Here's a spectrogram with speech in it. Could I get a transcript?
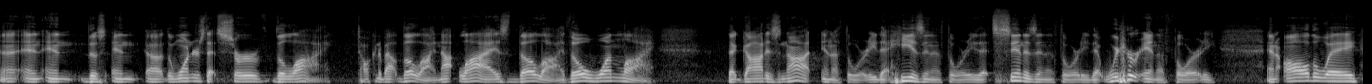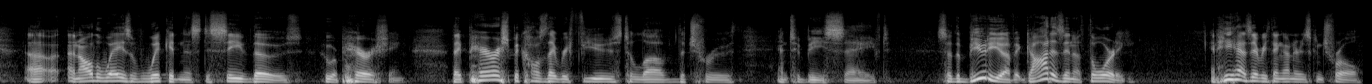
Uh, and, and, the, and uh, the wonders that serve the lie. Talking about the lie, not lies, the lie, the one lie that God is not in authority, that He is in authority, that sin is in authority, that we're in authority, and all the way uh, and all the ways of wickedness deceive those who are perishing. They perish because they refuse to love the truth and to be saved. So the beauty of it, God is in authority, and He has everything under His control,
